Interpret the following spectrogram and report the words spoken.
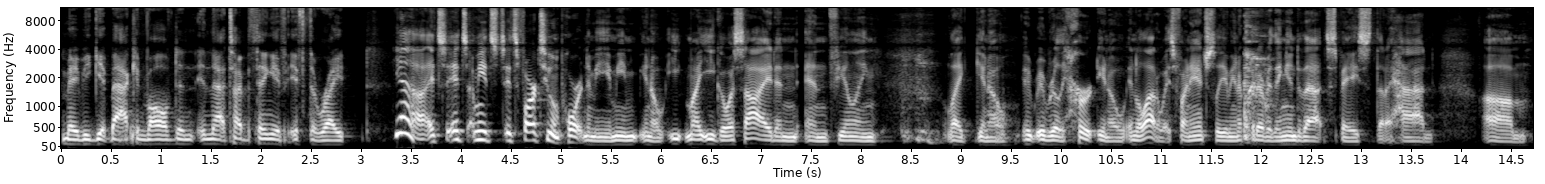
maybe get back involved in, in that type of thing if, if the right Yeah, it's it's. I mean, it's it's far too important to me. I mean, you know, my ego aside, and and feeling like you know it, it really hurt. You know, in a lot of ways, financially. I mean, I put everything into that space that I had. Um,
